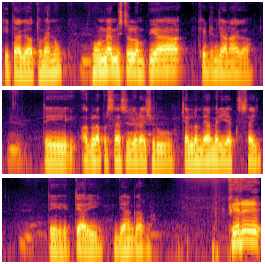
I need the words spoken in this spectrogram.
ਕੀਤਾ ਗਿਆ ਉੱਥੋਂ ਮੈਨੂੰ। ਹੁਣ ਮੈਂ ਮਿਸਟਰ 올림픽ਆ ਖੇਡਣ ਜਾਣਾ ਹੈਗਾ। ਤੇ ਅਗਲਾ ਪ੍ਰੋਸੈਸ ਜਿਹੜਾ ਸ਼ੁਰੂ ਚੱਲਣ ਦਿਆ ਮੇਰੀ ਐਕਸਰਸਾਈਜ਼ ਤੇ ਤਿਆਰੀ ਦਿਆਂ ਕਰਨ। ਫਿਰ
